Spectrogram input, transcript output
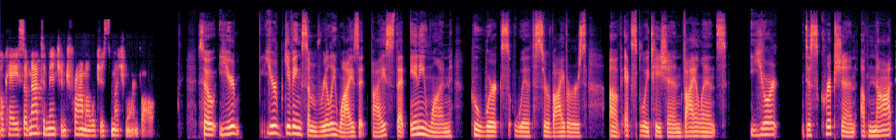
Okay. So not to mention trauma, which is much more involved. So you're you're giving some really wise advice that anyone who works with survivors of exploitation, violence, your description of not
